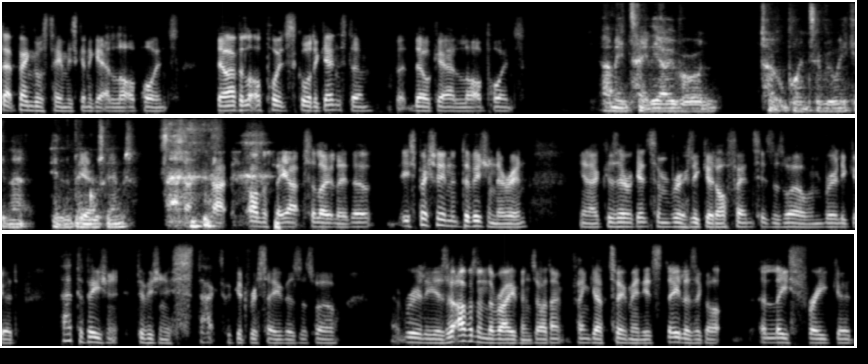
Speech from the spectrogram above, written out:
that Bengals team is going to get a lot of points. They'll have a lot of points scored against them, but they'll get a lot of points. I mean, take the over on total points every week in that in the Yeah. Bengals games. That, honestly, absolutely. Especially in the division they're in, you know, because they're against some really good offenses as well and really good. That division division is stacked with good receivers as well. It really is. Other than the Ravens, I don't think you have too many. The Steelers have got at least three good,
